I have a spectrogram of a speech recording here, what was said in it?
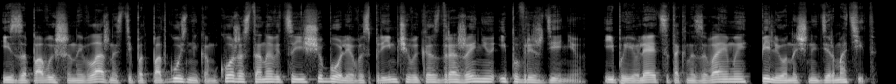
Из-за повышенной влажности под подгузником кожа становится еще более восприимчивой к раздражению и повреждению, и появляется так называемый пеленочный дерматит.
